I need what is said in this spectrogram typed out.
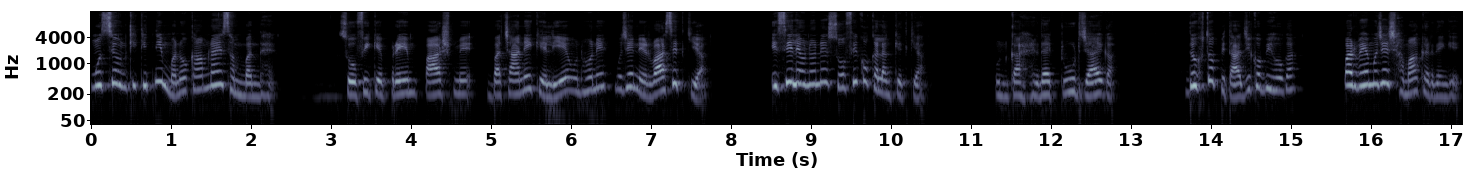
मुझसे उनकी कितनी मनोकामनाएँ संबंध है। सोफी के प्रेम पाश में बचाने के लिए उन्होंने मुझे निर्वासित किया। इसीलिए उन्होंने सोफी को कलंकित किया। उनका हृदय टूट जाएगा। दुख तो पिताजी को भी होगा, पर वे मुझे क्षमा कर देंगे।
